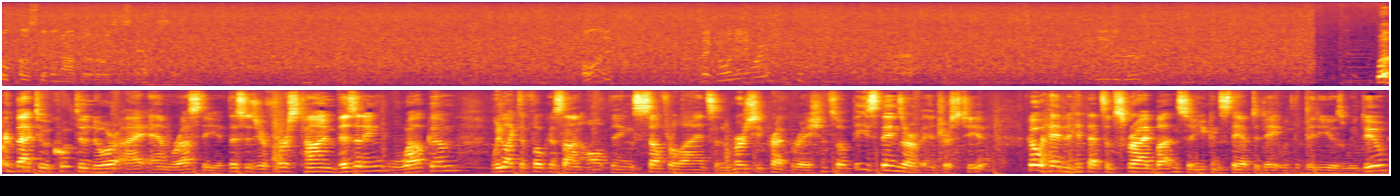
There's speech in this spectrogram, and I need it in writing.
Close to the nozzle, otherwise you snap the stick. Pull on it. Is that going anywhere? Welcome back to Equip 2 Endure. I am Rusty. If this is your first time visiting, welcome. We like to focus on all things self-reliance and emergency preparation. So if these things are of interest to you, go ahead and hit that subscribe button so you can stay up to date with the videos we do.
